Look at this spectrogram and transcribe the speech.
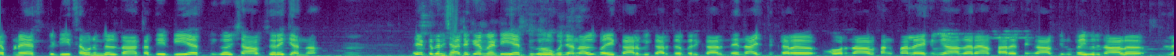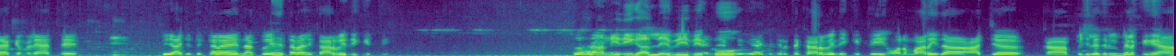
ਆਪਣੇ ਐਸਪੀ ਸਾਹਿਬ ਨੂੰ ਮਿਲਦਾ ਕਦੀ ਡੀਐਸਪੀ ਕੋਲ ਸ਼ਾਮ ਸਵੇਰੇ ਜਾਂਦਾ। ਇੱਕ ਦਿਨ ਛੱਡ ਕੇ ਮੈਂ ਡੀਐਸਪੀ ਕੋਲ ਰੁਕ ਜਾਂਦਾ ਵੀ ਭਾਈ ਕਾਰਵਾਈ ਕਰ ਦਿਓ ਮੇਰੀ ਕਾਰ। ਨੇ ਨਾ ਅੱਜ ਤੱਕ ਹੋਰ ਨਾਲ ਸੰਗਤਾਂ ਲੈ ਕੇ ਵੀ ਆਉਂਦਾ ਰਿਹਾ ਸਾਰੇ ਸਿੰਘ ਆਪ ਜੀ ਨੂੰ ਕਈ ਵਾਰ ਨਾਲ ਲੈ ਕੇ ਮਿਲਿਆ ਇੱਥੇ। ਵੀ ਅੱਜ ਤੱਕ ਇਹਨਾਂ ਕੋਈ ਇਸ ਤਰ੍ਹਾਂ ਦੀ ਕਾਰਵਾਈ ਨਹੀਂ ਕੀਤੀ। ਸੋ ਹੈਰਾਨੀ ਦੀ ਗੱਲ ਹੈ ਵੀ ਵੇਖੋ ਦੇਖੋ ਵੀ ਅੱਜ ਤੱਕ ਤੇ ਕਾਰਵਾਈ ਨਹੀਂ ਕੀਤੀ। ਹੁਣ ਮਾਰੀ ਦਾ ਅੱਜ ਪਿਛਲੇ ਦਿਨ ਵੀ ਮਿਲ ਕੇ ਗਿਆ।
